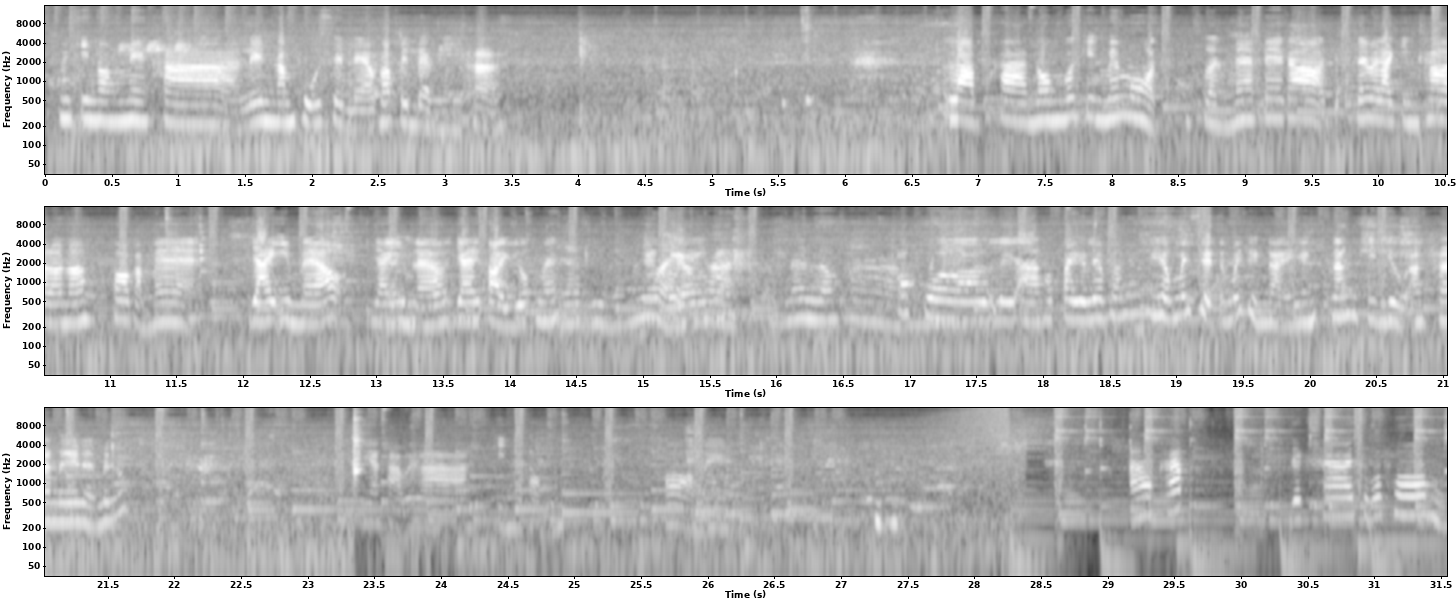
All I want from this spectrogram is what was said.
เมื่อกี้น้องเมคาเล่นน้ำพุเสร็จแล้วก็เป็นแบบนี้ค่ะ หลับค่ะนมก็กินไม่หมด ส่วนแม่เป้ก็ได้เวลากินข้าวแล้วเนาะพ่อกับแม่ ยายอิ่มแล้ว ยายอิ่มแล้ว ยายต่อยยกไหมไม่ไหวแล้วค่ะแน่นแล้วค่ะ ครอบครัวเลยอาเขาไปเรียบร้อยยังไม่เสร็จยังไม่ถึงไหนยังนั่งกินอยู่อาคารเนยหน่อยไม่รู้เนี่ยค่ะเวลากินของพ่อแม่ เอาครับ เด็กชายสุภพงศ์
